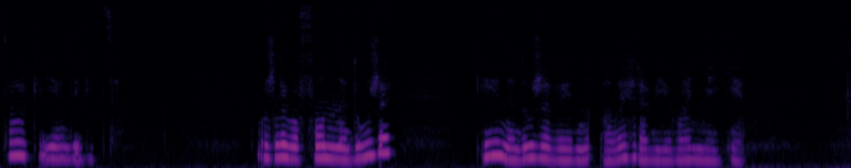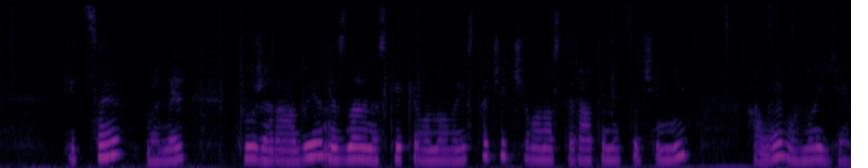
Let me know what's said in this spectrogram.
Так, є, дивіться. Можливо, фон не дуже і не дуже видно, але гравіювання є. І це мене дуже радує. Не знаю, наскільки воно вистачить, чи воно стиратиметься, чи ні, але воно є.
